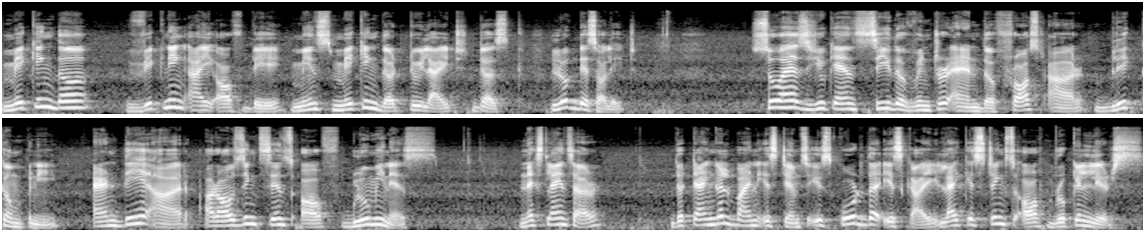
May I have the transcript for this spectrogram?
Making the weakening eye of day means making the twilight dusk look desolate. So as you can see the winter and the frost are bleak company and they are arousing sense of gloominess. Next lines are the tangled vine stems escort the sky like strings of broken leads.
